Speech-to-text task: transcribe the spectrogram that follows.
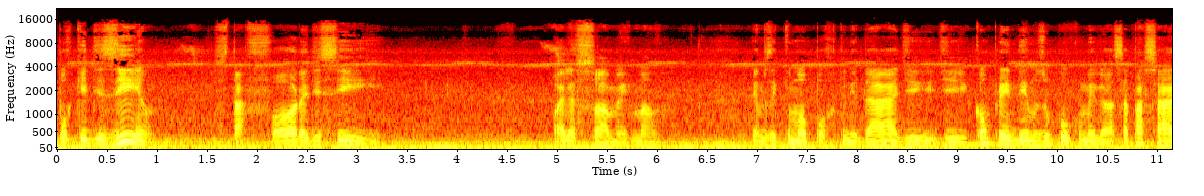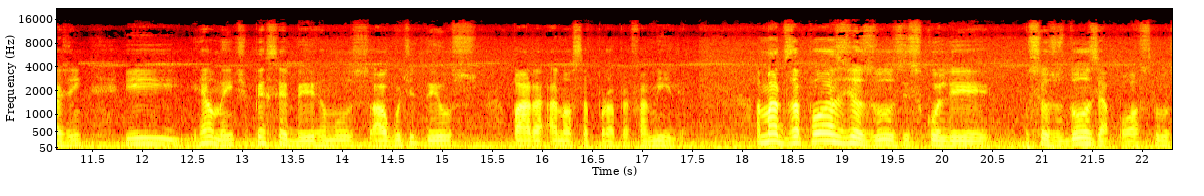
porque diziam: está fora de si. Olha só, meu irmão, temos aqui uma oportunidade de compreendermos um pouco melhor essa passagem e realmente percebermos algo de Deus para a nossa própria família. Amados, após Jesus escolher os seus doze apóstolos,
